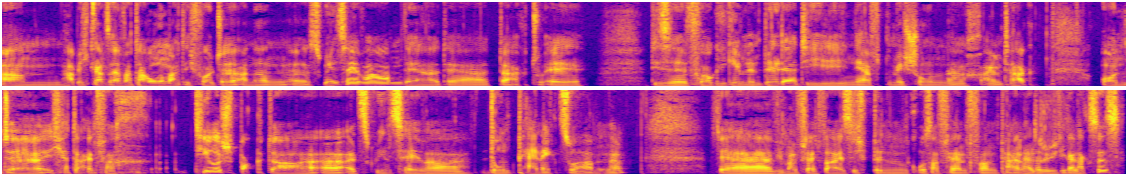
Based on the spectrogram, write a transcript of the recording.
Ähm, Habe ich ganz einfach darum gemacht, ich wollte anderen äh, Screensaver haben, der, der da aktuell diese vorgegebenen Bilder, die nervten mich schon nach einem Tag. Und äh, ich hatte einfach tierisch Bock da äh, als Screensaver Don't Panic zu haben. Ne? Der, wie man vielleicht weiß, ich bin großer Fan von Per Anhalter durch die Galaxis.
